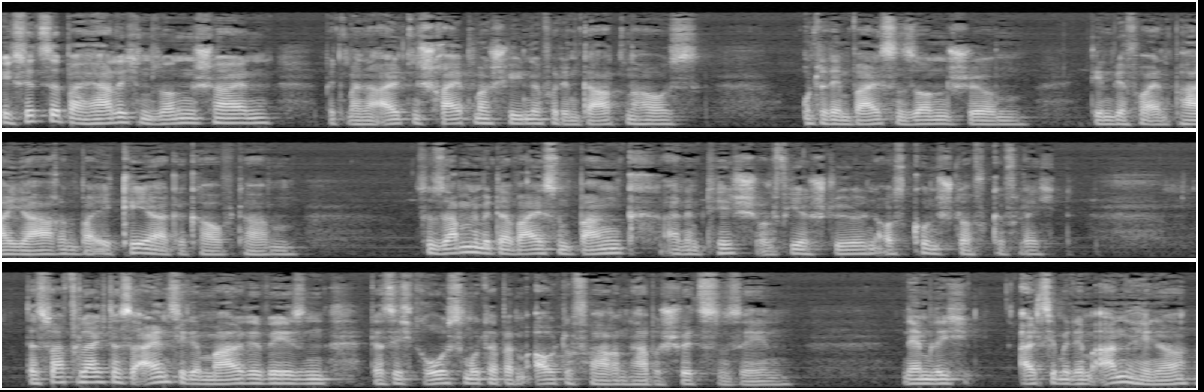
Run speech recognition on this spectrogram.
Ich sitze bei herrlichem Sonnenschein mit meiner alten Schreibmaschine vor dem Gartenhaus unter dem weißen Sonnenschirm, den wir vor ein paar Jahren bei Ikea gekauft haben, zusammen mit der weißen Bank, einem Tisch und vier Stühlen aus Kunststoffgeflecht. Das war vielleicht das einzige Mal gewesen, dass ich Großmutter beim Autofahren habe schwitzen sehen, nämlich als sie mit dem Anhänger,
